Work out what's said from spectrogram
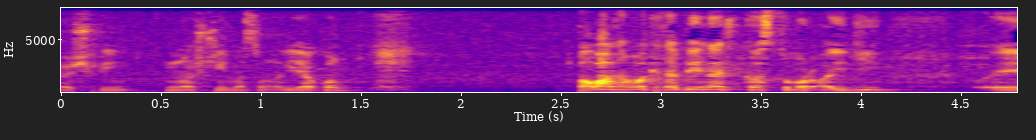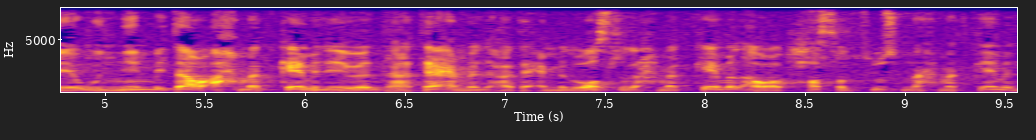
22 مثلا وليكن طبعا هو كتب لي هنا ال customer ID وال name بتاعه أحمد كامل. يبقى أنت هتعمل هتعمل وصل لأحمد كامل أو هتحصل فلوس من أحمد كامل.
